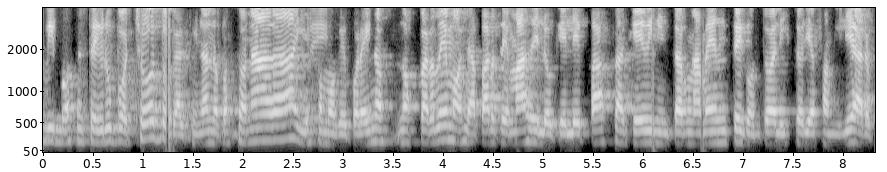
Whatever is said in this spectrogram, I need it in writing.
vimos ese grupo choto que al final no pasó nada y es como que por ahí nos, nos perdemos la parte más de lo que le pasa a Kevin internamente con toda la historia familiar.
